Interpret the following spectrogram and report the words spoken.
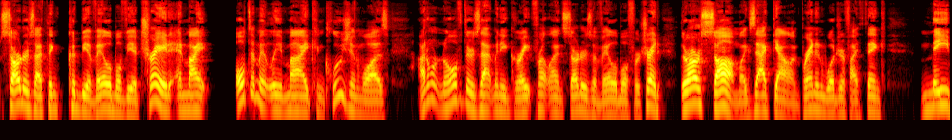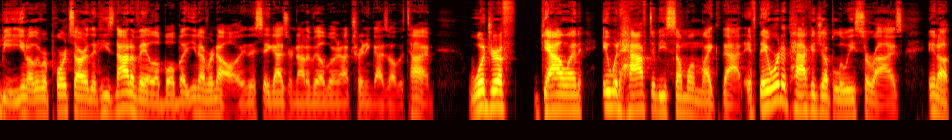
starters I think could be available via trade, and my ultimately my conclusion was I don't know if there's that many great frontline starters available for trade. There are some, like Zach Gallen, Brandon Woodruff. I think maybe you know the reports are that he's not available, but you never know. They say guys are not available; they're not trading guys all the time. Woodruff, Gallen, it would have to be someone like that. If they were to package up Luis Arraez in a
